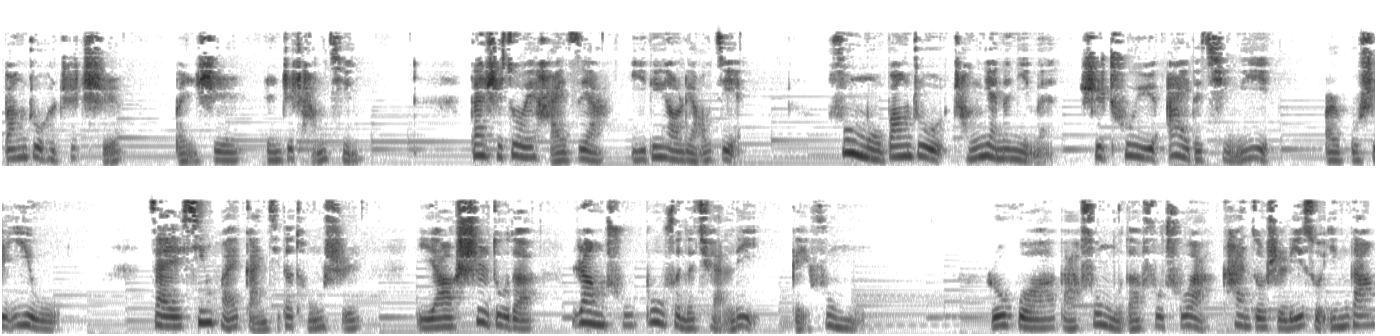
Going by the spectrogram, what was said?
帮助和支持，本是人之常情。但是作为孩子呀，一定要了解。父母帮助成年的你们是出于爱的情谊，而不是义务。在心怀感激的同时，也要适度的让出部分的权利给父母。如果把父母的付出啊看作是理所应当，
